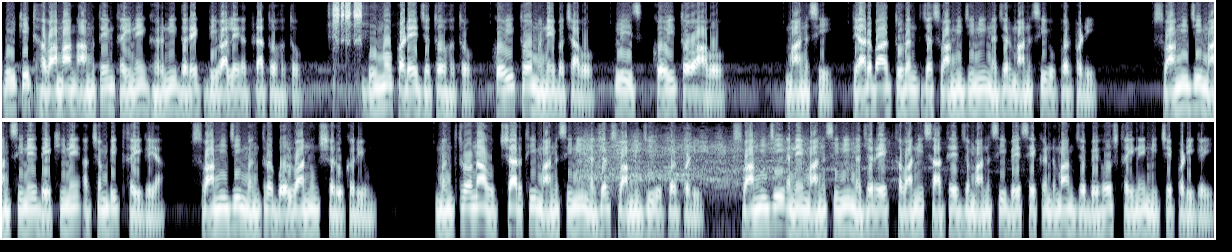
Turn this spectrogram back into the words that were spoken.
પુલકિત હવામાં આમતેમ થઈને ઘરની દરેક દિવાલે અથડાતો હતો. બૂમો પડે જતો હતો. કોઈ તો મને બચાવો. પ્લીઝ, કોઈ તો આવો. માનસી. ત્યારબાદ તુરંત જ સ્વામીજીની નજર માનસી ઉપર પડી. સ્વામીજી માનસીને દેખીને અચંબિત થઈ ગયા. સ્વામીજી મંત્ર બોલવાનું શરૂ કર્યું. મંત્રોના ઉચ્ચારથી માનસીની નજર સ્વામીજી ઉપર પડી. સ્વામીજી અને માનસીની નજર એક થવાની સાથે જ માનસી બે સેકન્ડમાં જ બેહોશ થઈને નીચે પડી ગઈ.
